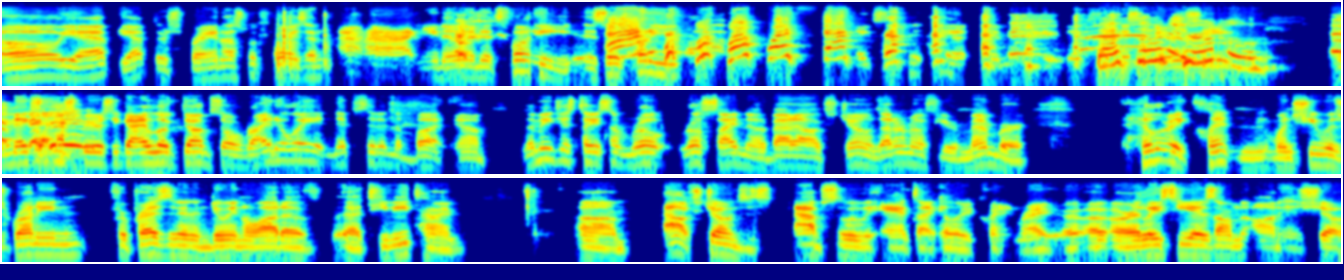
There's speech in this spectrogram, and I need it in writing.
oh yep, yep, they're spraying us with poison, ah, ah," you know, and it's funny. It's so funny. What was that? makes, yeah, it, it makes That's so true. And make a conspiracy guy look dumb. So right away, it nips it in the butt. Um, let me just tell you something real, real side note about Alex Jones. I don't know if you remember Hillary Clinton when she was running for president and doing a lot of uh, TV time. Um, Alex Jones is absolutely anti-Hillary Clinton, right? Or, or, or at least he is on on his show.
